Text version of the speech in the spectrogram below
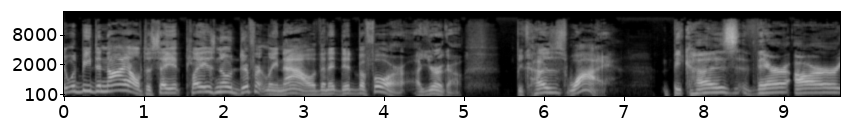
it would be denial to say it plays no differently now than it did before a year ago. Because why? Because there are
